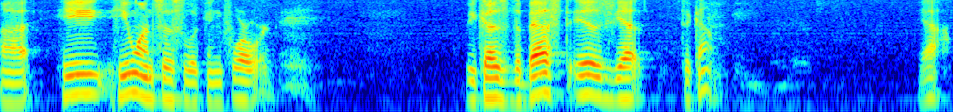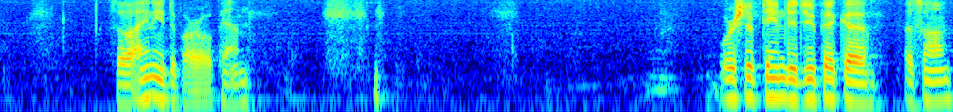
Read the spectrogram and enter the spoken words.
Uh, he, he wants us looking forward. Because the best is yet to come. Yeah. So I need to borrow a pen. Worship team, did you pick a, a song?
